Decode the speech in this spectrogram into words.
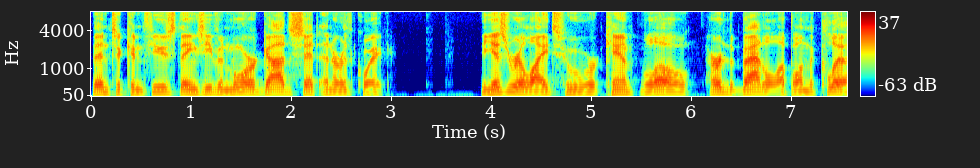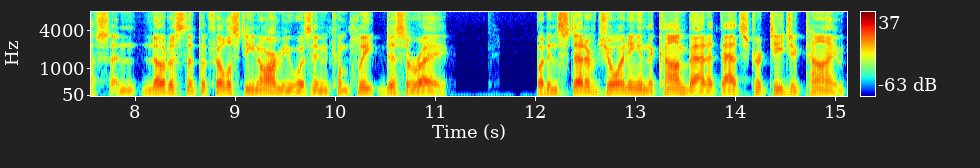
Then, to confuse things even more, God sent an earthquake. The Israelites who were camped below heard the battle up on the cliffs and noticed that the Philistine army was in complete disarray. But instead of joining in the combat at that strategic time,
